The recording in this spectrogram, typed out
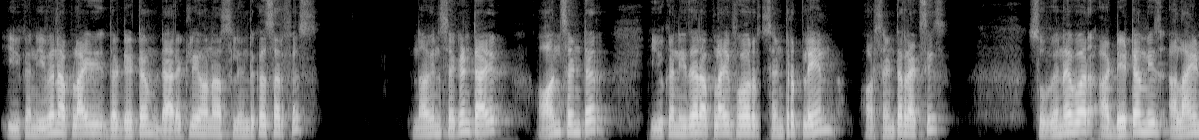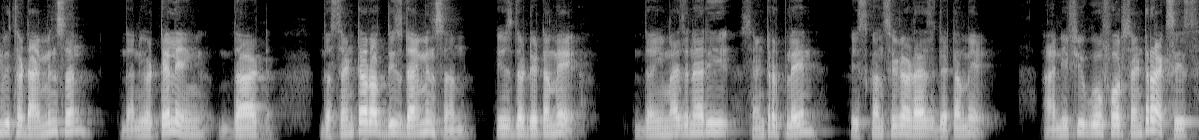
You can even apply the datum directly on a cylindrical surface. Now in second type, on center, you can either apply for center plane or center axis. So whenever a datum is aligned with a dimension, then you are telling that the center of this dimension is the datum A. The imaginary center plane is considered as datum A. And if you go for center axis,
